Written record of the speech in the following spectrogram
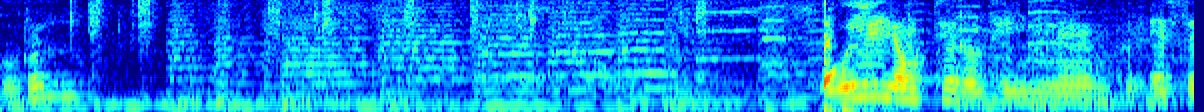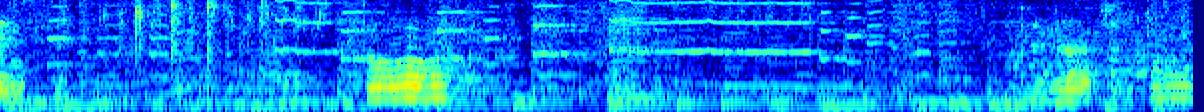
그거를 오일 형태로 돼 있는 그 에센스 또 발라주고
